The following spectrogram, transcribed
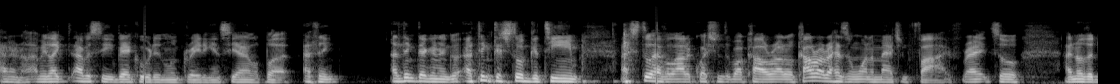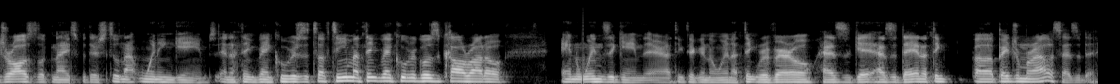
I don't know. I mean, like obviously Vancouver didn't look great against Seattle, but I think I think they're gonna go. I think they're still a good team. I still have a lot of questions about Colorado. Colorado hasn't won a match in five, right? So I know the draws look nice, but they're still not winning games. And I think Vancouver's a tough team. I think Vancouver goes to Colorado and wins a game there. I think they're gonna win. I think Rivero has a has a day, and I think uh, Pedro Morales has a day.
